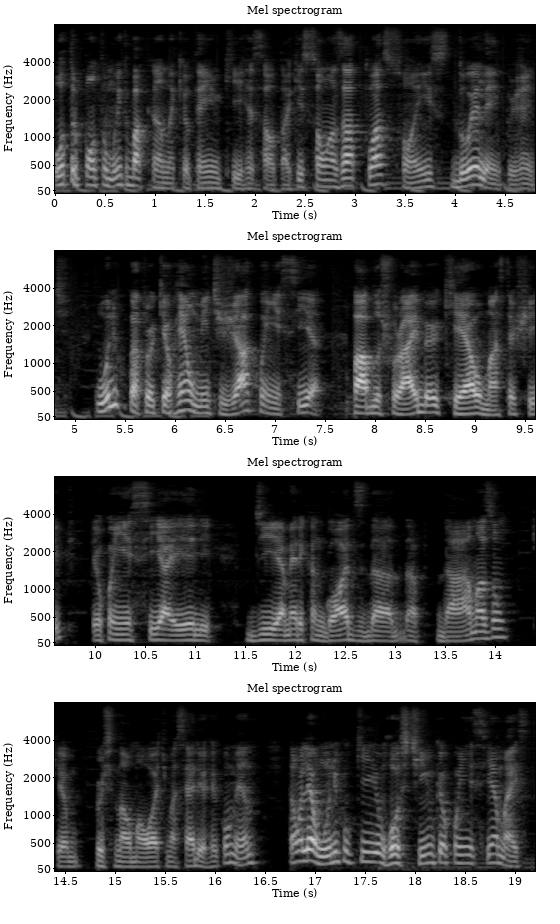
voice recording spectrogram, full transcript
Outro ponto muito bacana que eu tenho que ressaltar aqui são as atuações do elenco, gente. O único ator que eu realmente já conhecia, Pablo Schreiber, que é o Master Chief. Eu conhecia ele de American Gods da, da, da Amazon, que é por sinal uma ótima série, eu recomendo. Então ele é o único que o rostinho que eu conhecia mais.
